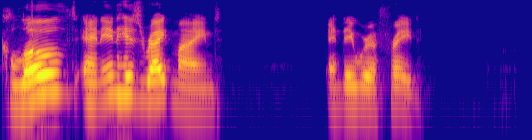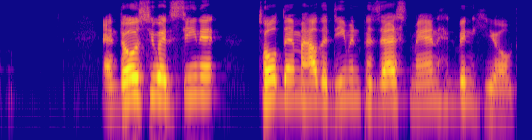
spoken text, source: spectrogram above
clothed and in his right mind and they were afraid. And those who had seen it told them how the demon possessed man had been healed.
